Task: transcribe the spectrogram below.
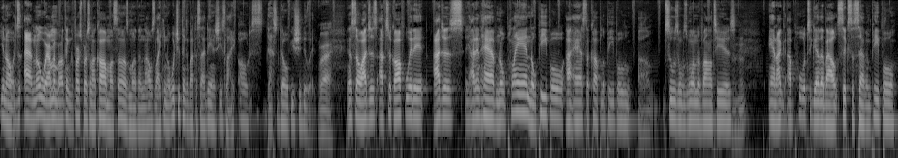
You know, just out of nowhere. I remember. I think the first person I called my son's mother, and I was like, you know, what you think about this idea? And she's like, oh, this is that's dope. You should do it. Right. And so I just I took off with it. I just I didn't have no plan, no people. I asked a couple of people. Um, Susan was one of the volunteers, and I, I pulled together about six or seven people.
